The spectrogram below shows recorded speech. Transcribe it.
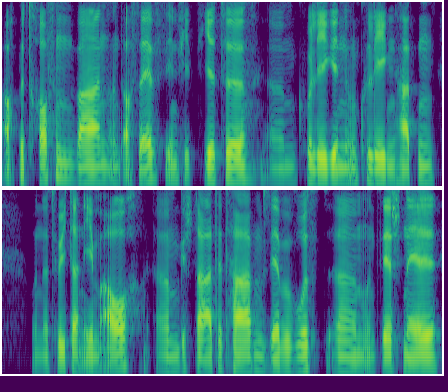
auch betroffen waren und auch selbst infizierte ähm, Kolleginnen und Kollegen hatten und natürlich dann eben auch ähm, gestartet haben, sehr bewusst ähm, und sehr schnell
